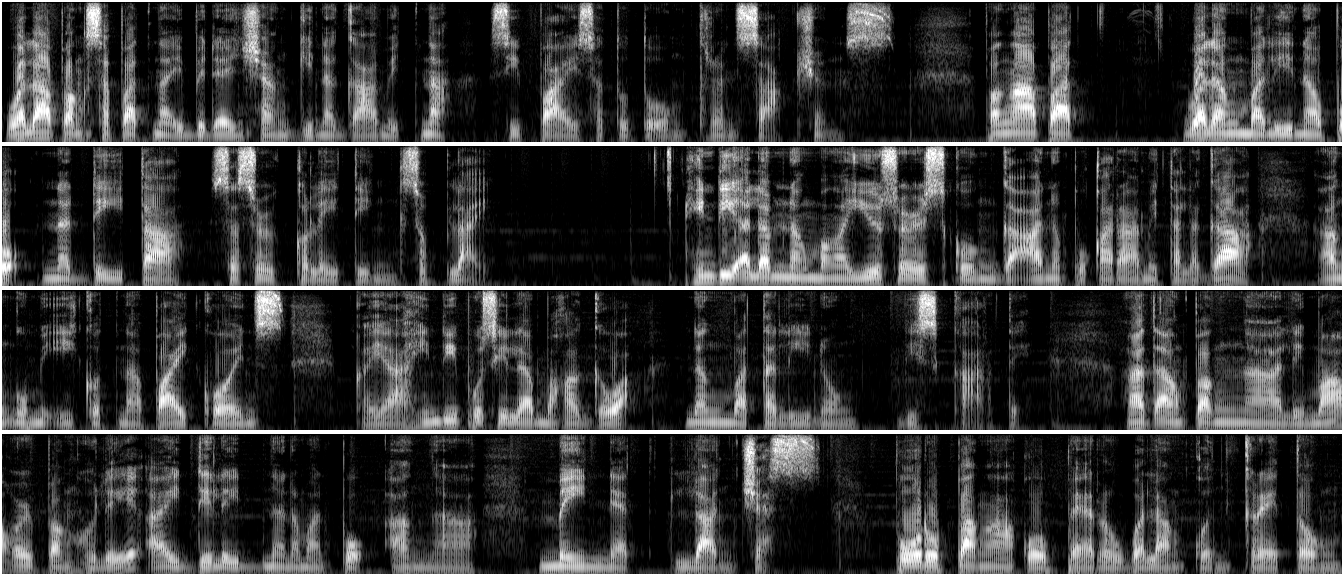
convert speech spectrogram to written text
wala pang sapat na ebidensyang ginagamit na si Pi sa totoong transactions. Pangapat, walang malinaw po na data sa circulating supply. Hindi alam ng mga users kung gaano po karami talaga ang umiikot na Pi coins kaya hindi po sila makagawa ng matalinong diskarte. At ang panglima or panghuli ay delayed na naman po ang uh, mainnet launches. Puro pangako pero walang konkretong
